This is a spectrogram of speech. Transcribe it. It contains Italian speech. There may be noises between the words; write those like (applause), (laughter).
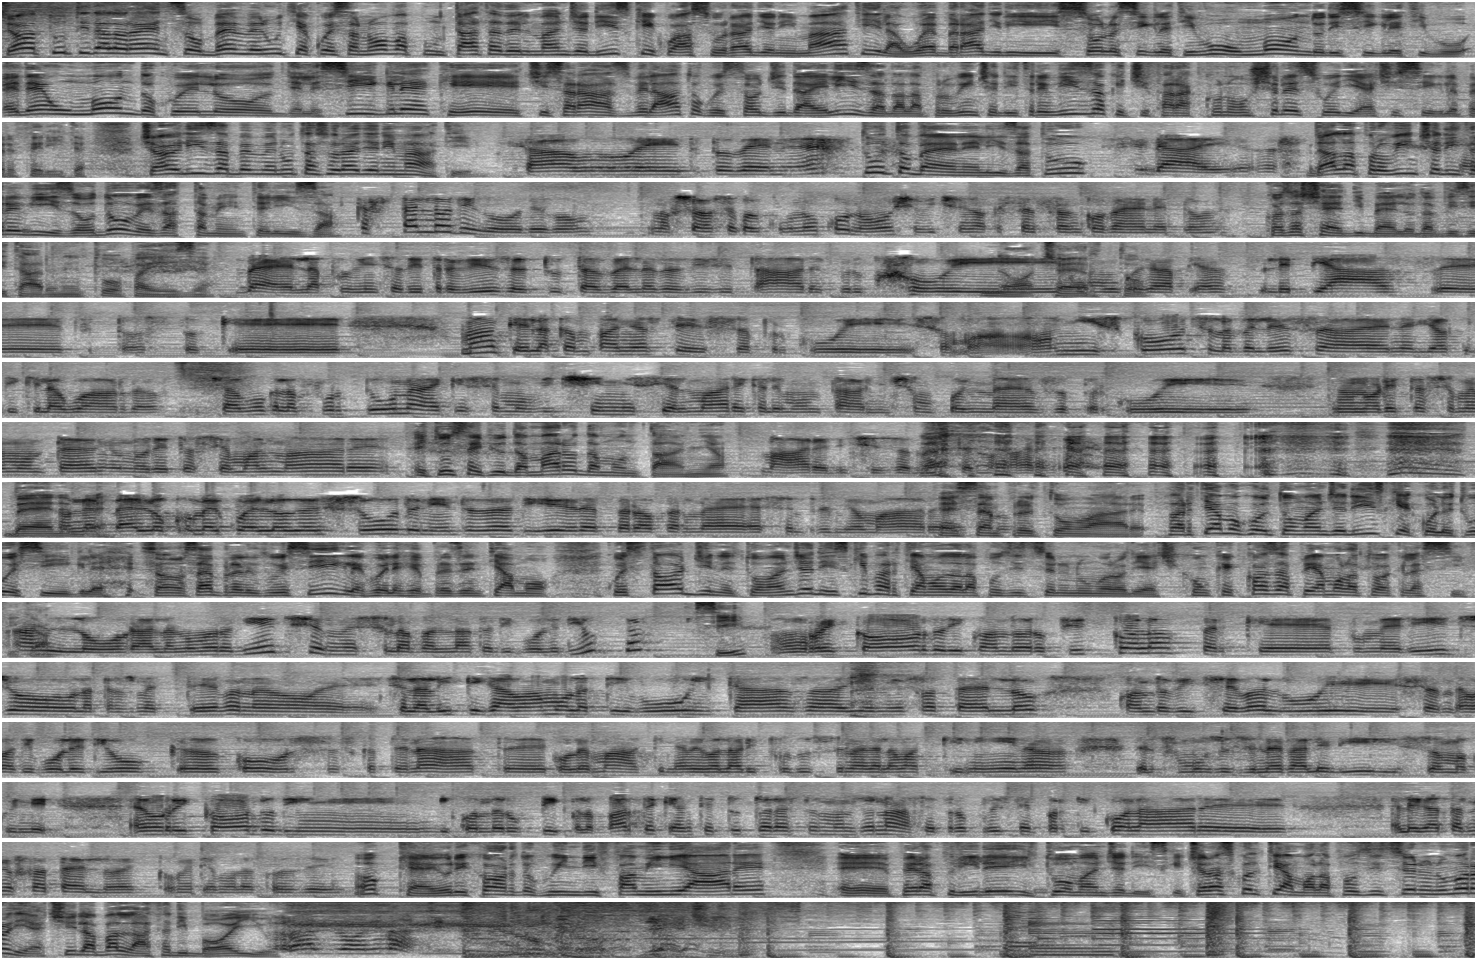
Ciao a tutti da Lorenzo, benvenuti a questa nuova puntata del Mangia Dischi qua su Radio Animati, la web radio di Solo Sigle TV, un mondo di sigle TV ed è un mondo quello delle sigle che ci sarà svelato quest'oggi da Elisa dalla provincia di Treviso che ci farà conoscere le sue 10 sigle preferite. Ciao Elisa, benvenuta su Radio Animati. Ciao, e tutto bene? Tutto bene Elisa, tu? Sì, dai. Dalla provincia di Treviso, dove esattamente Elisa? Castello di Godego. Non so se qualcuno conosce, vicino a Castelfranco Veneto. Cosa c'è di bello da visitare nel tuo paese? Beh, la provincia di Treviso è tutta bella da visitare, per cui no, certo. comunque piazza, le piazze piuttosto che ma anche la campagna stessa, per cui insomma ogni scorcio la bellezza è negli occhi di chi la guarda. Diciamo che la fortuna è che siamo vicini sia al mare che alle montagne, c'è un po' in mezzo, per cui in un'oretta siamo in montagna, un'oretta siamo al mare. E tu sei più da mare o da montagna? Mare, decisamente mare. (laughs) bene, non bene. è bello come quello del sud, niente da dire, però per me è sempre il mio mare. È ecco. sempre il tuo mare. Partiamo col tuo mangiadischi e con le tue sigle. (laughs) Sono sempre le tue sigle, quelle che presentiamo quest'oggi nel tuo mangiadischi. Partiamo dalla posizione numero 10. Con che cosa apriamo la tua classifica? Allora, alla numero 10 ho messo la ballata di Vole di Up. Sì? Un ricordo di quando ero piccola perché pomeriggio la trasmettevano e ce la litigavamo la tv in casa io e mio fratello quando vinceva lui si andava di vole di hook, corse scatenate con le macchine, aveva la riproduzione della macchinina del famoso generale lì, insomma, quindi è un ricordo di, di quando ero piccola, a parte che anche tutto il resto è mangianate, però questa in particolare è legata al mio fratello, ecco, mettiamola così. Ok, un ricordo quindi familiare eh, per aprire il tuo mangiadischi. Ce l'ascoltiamo alla posizione numero 10, la ballata di Boy You. Radio Animati, numero 10.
